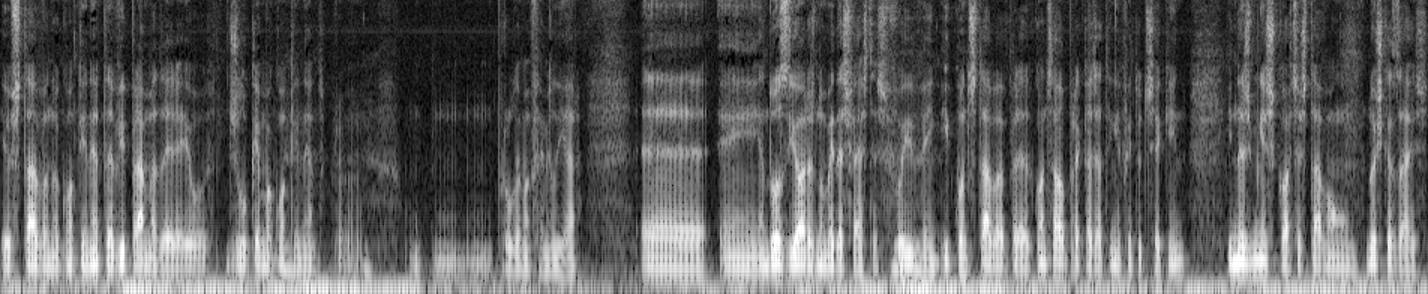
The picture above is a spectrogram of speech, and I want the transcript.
eu estava no continente a vir para a Madeira, eu desloquei-me ao continente para um, problema familiar. Uh, em, em 12 horas no meio das festas. Fui e vim. E quando estava, para, quando estava para cá já tinha feito o check-in e nas minhas costas estavam dois casais.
